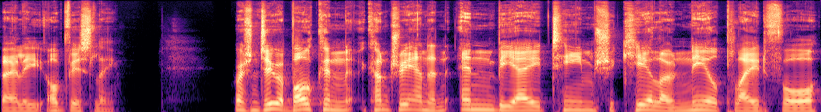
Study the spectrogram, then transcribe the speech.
Fairly obviously. Question two A Balkan country and an NBA team Shaquille O'Neal played for.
